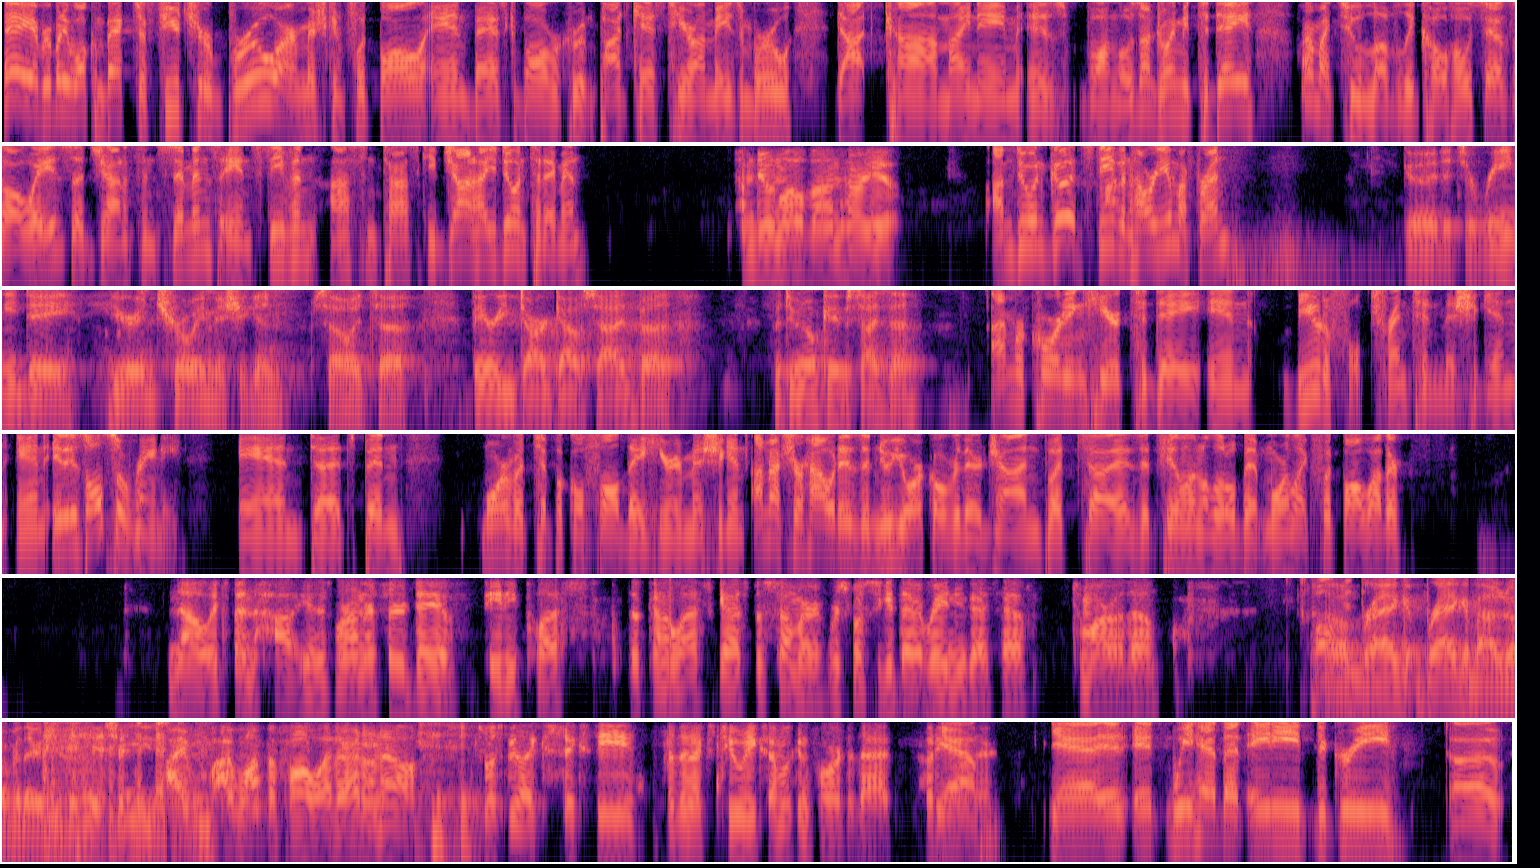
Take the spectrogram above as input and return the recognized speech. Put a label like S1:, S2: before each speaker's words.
S1: Hey, everybody, welcome back to Future Brew, our Michigan football and basketball recruiting podcast here on MaizenBrew.com. My name is Vaughn Lozon. Joining me today are my two lovely co-hosts, as always, uh, Jonathan Simmons and Stephen Osentoski. John, how you doing today, man?
S2: I'm doing well, Vaughn. How are you?
S1: I'm doing good. Stephen, how are you, my friend?
S3: Good. It's a rainy day here in Troy, Michigan. So it's a uh, very dark outside, but but doing okay besides that.
S1: I'm recording here today in beautiful Trenton, Michigan, and it is also rainy. And uh, it's been more of a typical fall day here in Michigan. I'm not sure how it is in New York over there, John, but uh, is it feeling a little bit more like football weather?
S2: No, it's been hot. We're on our third day of 80 plus, the kind of last gasp of summer. We're supposed to get that rain you guys have tomorrow, though.
S3: Oh, brag brag about it over there, Jim.
S2: Jeez, I, I want the fall weather. I don't know. It's supposed to be like 60 for the next two weeks. I'm looking forward to that. Hoodie
S1: yeah,
S2: weather.
S1: yeah. It, it we had that 80 degree, uh,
